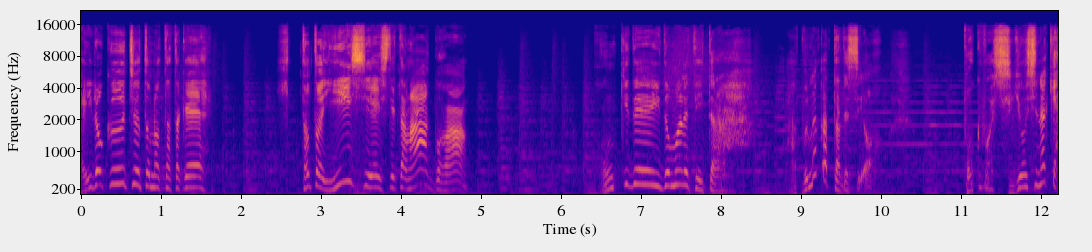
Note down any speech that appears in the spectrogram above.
第六宇宙との戦い人といい試合してたなご飯。本気で挑まれていたら危なかったですよ。僕も修行しなきゃ。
